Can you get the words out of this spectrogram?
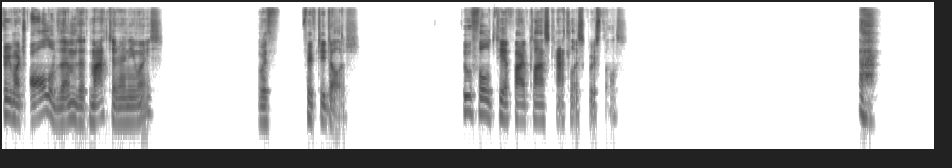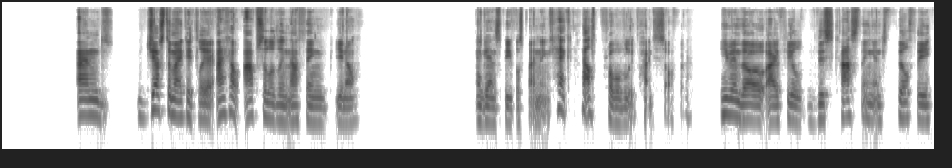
Pretty much all of them that matter anyways. With $50. Two full tier 5 class catalyst crystals. And just to make it clear, I have absolutely nothing, you know, against people spending. Heck, I'll probably buy this offer. Even though I feel disgusting and filthy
